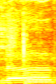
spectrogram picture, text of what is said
Set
